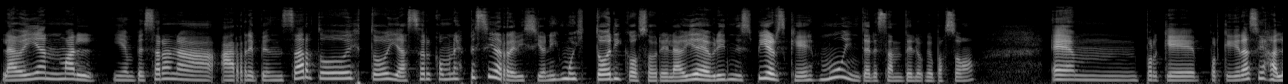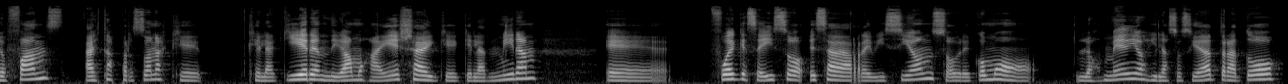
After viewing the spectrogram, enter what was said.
la veían mal y empezaron a, repensar todo esto y a hacer como una especie de revisionismo histórico sobre la vida de Britney Spears, que es muy interesante lo que pasó. Em, porque, porque gracias a los fans, a estas personas que, que la quieren, digamos, a ella y que, que la admiran, eh, fue que se hizo esa revisión sobre cómo los medios y la sociedad trató,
